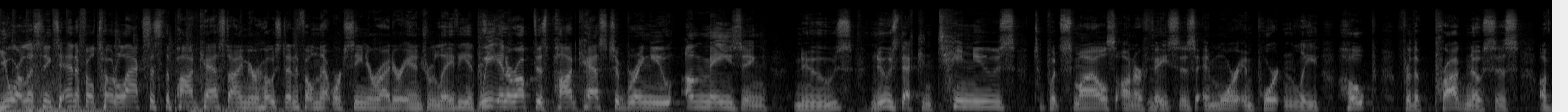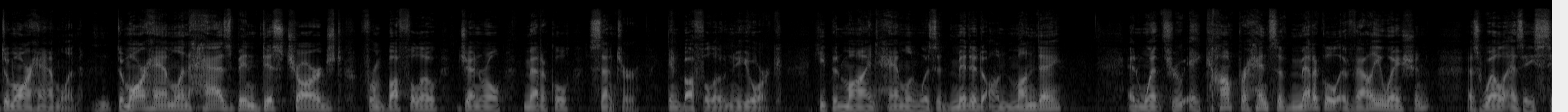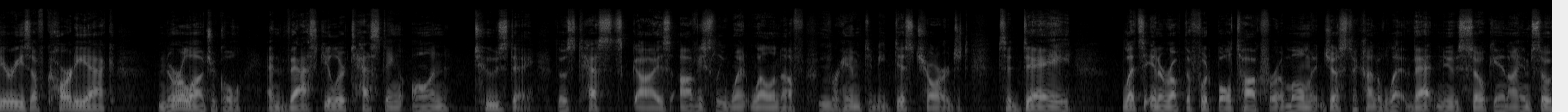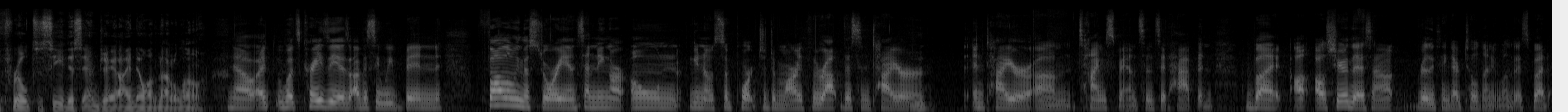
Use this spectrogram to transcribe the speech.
You are listening to NFL Total Access, the podcast. I'm your host, NFL Network senior writer Andrew Levy. And we interrupt this podcast to bring you amazing news, news that continues to put smiles on our mm-hmm. faces, and more importantly, hope for the prognosis of Damar Hamlin. Mm-hmm. Damar Hamlin has been discharged from Buffalo General Medical Center in Buffalo, New York. Keep in mind, Hamlin was admitted on Monday and went through a comprehensive medical evaluation as well as a series of cardiac, neurological, and vascular testing on Tuesday. Those tests, guys, obviously went well enough mm-hmm. for him to be discharged today. Let's interrupt the football talk for a moment just to kind of let that news soak in. I am so thrilled to see this, MJ. I know I'm not alone. No, I, what's crazy is obviously we've been following the story and sending our own, you know, support to Damar throughout this entire mm-hmm entire um, time span since it happened. But I'll, I'll, share this. I don't really think I've told anyone this, but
